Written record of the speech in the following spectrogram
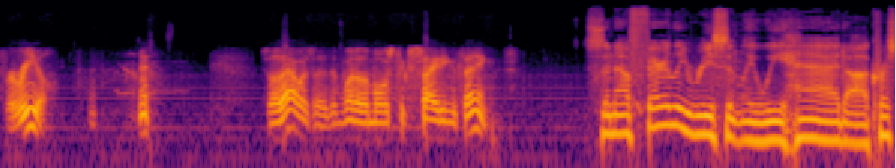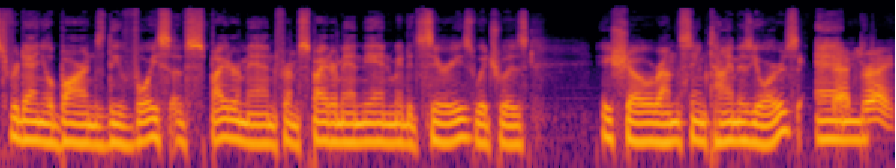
for real. so that was a, one of the most exciting things. So now, fairly recently, we had uh, Christopher Daniel Barnes, the voice of Spider-Man from Spider-Man: The Animated Series, which was a show around the same time as yours, and That's right.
